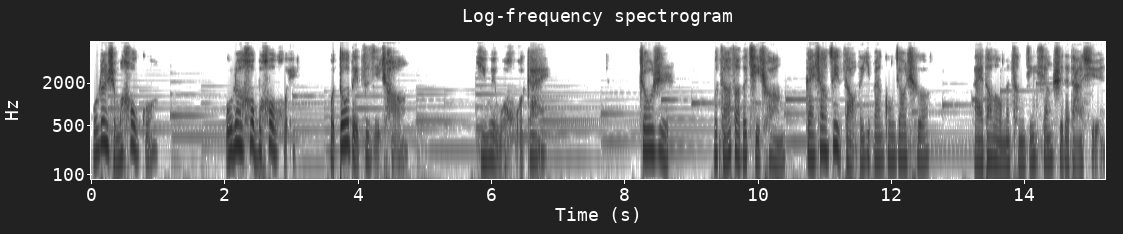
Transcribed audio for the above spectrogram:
无论什么后果，无论后不后悔，我都得自己尝，因为我活该。”周日。我早早的起床，赶上最早的一班公交车，来到了我们曾经相识的大学。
